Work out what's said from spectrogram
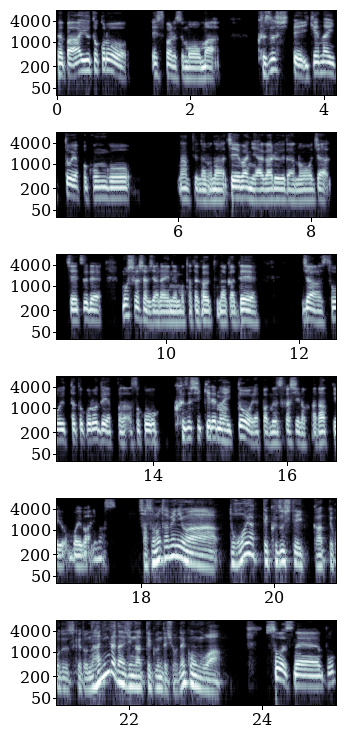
やっぱああいうところをエスパルスもまあ、崩していけないと、やっぱ今後、なんて言うんだろうな、J1 に上がるだの、じゃあ J2 でもしかしたらじゃあ来年も戦うって中で、じゃあそういったところでやっぱあそこを崩しきれないとやっぱ難しいのかなっていう思いはあります。さあそのためにはどうやって崩していくかってことですけど何が大事になっていくんでしょうね今後は。そうですね僕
